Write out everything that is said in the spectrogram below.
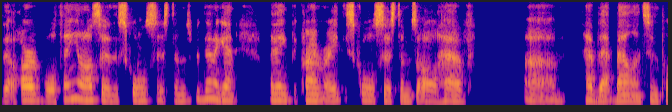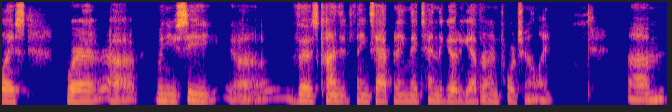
the horrible thing, and also the school systems. But then again, I think the crime rate, the school systems all have um, have that balance in place, where uh, when you see uh, those kinds of things happening, they tend to go together, unfortunately. Um,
